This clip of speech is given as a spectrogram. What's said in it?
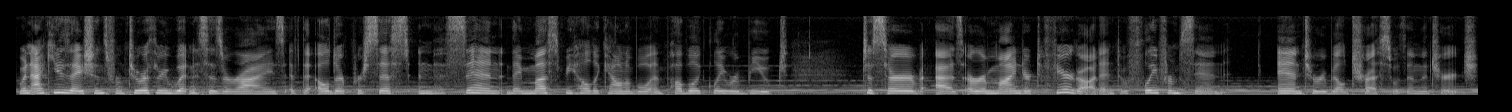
When accusations from two or three witnesses arise, if the elder persists in this sin, they must be held accountable and publicly rebuked to serve as a reminder to fear God and to flee from sin and to rebuild trust within the church.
